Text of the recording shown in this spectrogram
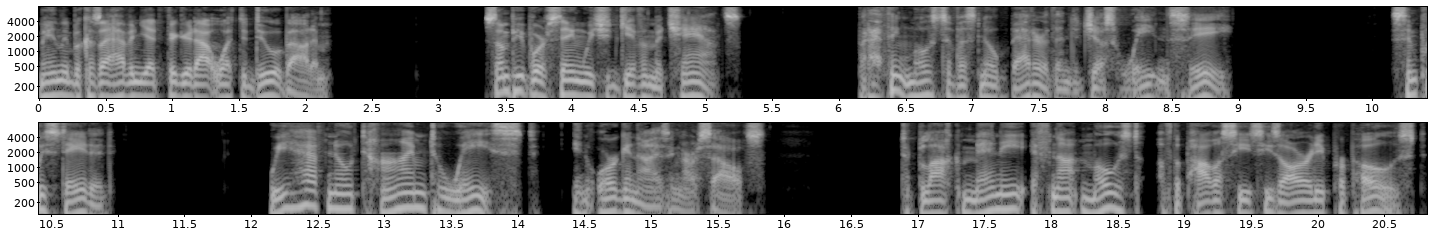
mainly because I haven't yet figured out what to do about him. Some people are saying we should give him a chance. But I think most of us know better than to just wait and see. Simply stated, we have no time to waste in organizing ourselves to block many, if not most, of the policies he's already proposed.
